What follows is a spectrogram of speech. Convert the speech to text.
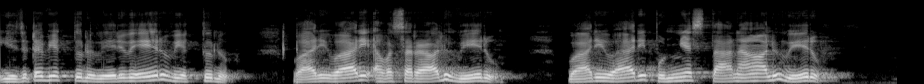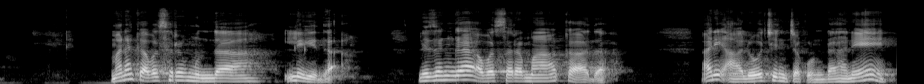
ఎదుట వ్యక్తులు వేరువేరు వ్యక్తులు. వారి వారి అవసరాలు వేరు. వారి వారి పుణ్యస్థానాలు వేరు. మనకు అవసరం ఉందా లేదా? నిజంగా అవసరమా? కాదా? అని ఆలోచించకుండానే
